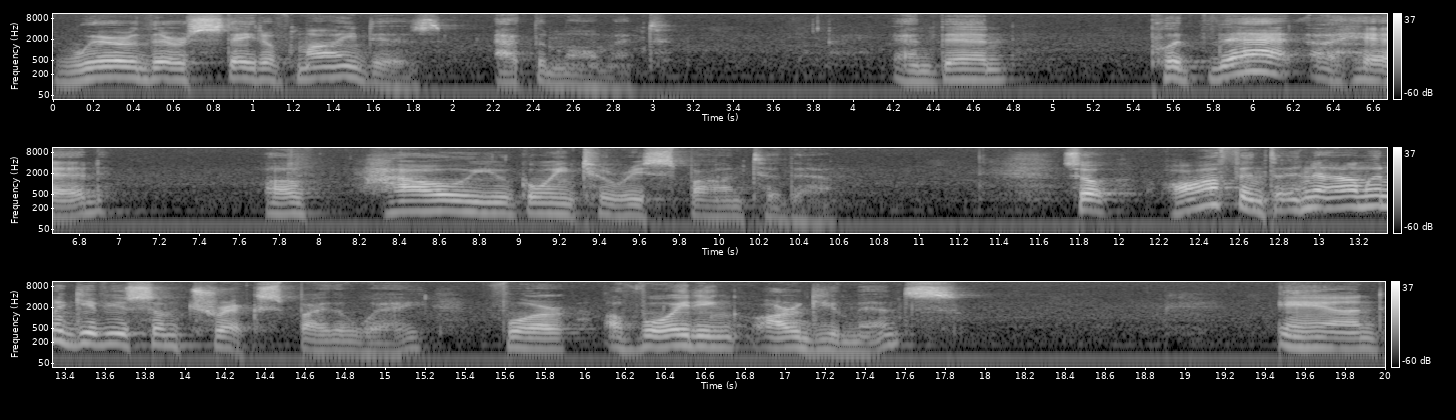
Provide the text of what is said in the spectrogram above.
where their state of mind is at the moment. And then put that ahead of how you're going to respond to them. So often, and I'm going to give you some tricks, by the way, for avoiding arguments. And,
